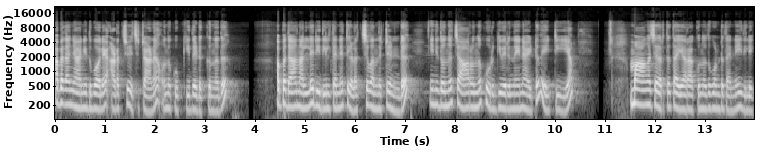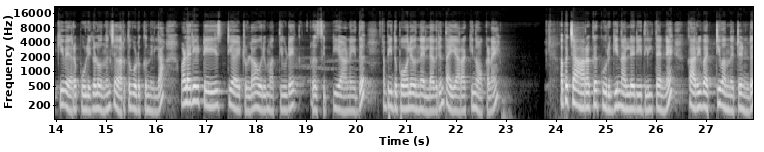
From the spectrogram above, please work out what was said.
അപ്പോൾ അതാ ഞാനിതുപോലെ അടച്ചു വെച്ചിട്ടാണ് ഒന്ന് കുക്ക് ചെയ്തെടുക്കുന്നത്. അപ്പോൾ ഇതാ നല്ല രീതിയിൽ തന്നെ തിളച്ച് വന്നിട്ടുണ്ട്. ഇനി ഇതൊന്ന് ചാറൊന്ന് കുറുകി വരുന്നതിനായിട്ട് വെയിറ്റ് ചെയ്യാം. മാങ്ങ ചേർത്ത് തയ്യാറാക്കുന്നത് കൊണ്ട് തന്നെ ഇതിലേക്ക് വേറെ പുളികളൊന്നും ചേർത്ത് കൊടുക്കുന്നില്ല. വളരെ ടേസ്റ്റി ആയിട്ടുള്ള ഒരു മത്തിയുടെ റെസിപ്പിയാണ് ഇത്. അപ്പോൾ ഇതുപോലെ ഒന്ന് എല്ലാവരും തയ്യാറാക്കി നോക്കണേ. അപ്പോൾ ചാറൊക്കെ കുറുകി നല്ല രീതിയിൽ തന്നെ കറി വറ്റി വന്നിട്ടുണ്ട്.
